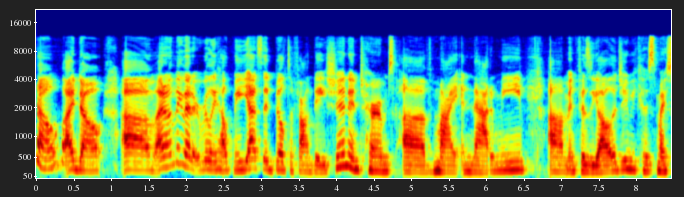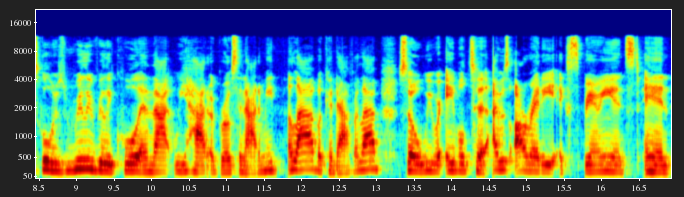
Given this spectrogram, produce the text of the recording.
No, I don't. Um, I don't think that it really helped me. Yes, it built a foundation in terms of my anatomy um, and physiology because my school was really, really cool in that we had a gross anatomy lab, a cadaver lab. So we were able to, I was already experienced in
